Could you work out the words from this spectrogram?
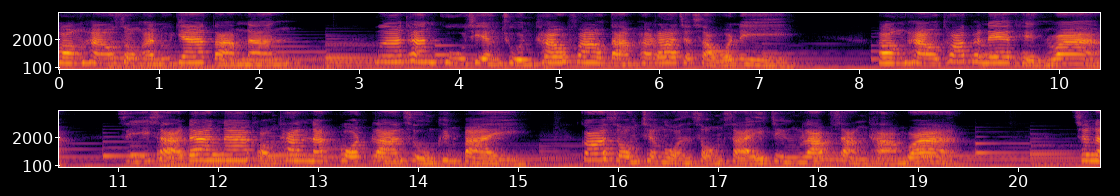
ฮองเฮาทรงอนุญาตตามนั้น มื่อท่านครูเชียงชุนเข้าเฝ้าตามพระราชสวนีฮองเฮาทอดพระเนตรเห็นว่า ศีรษะด้านหน้าของท่านนักพจน์ล้านสูงขึ้นไป ก็ทรงฉงนสงสัยจึงรับสั่งถามว่าฉไหน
